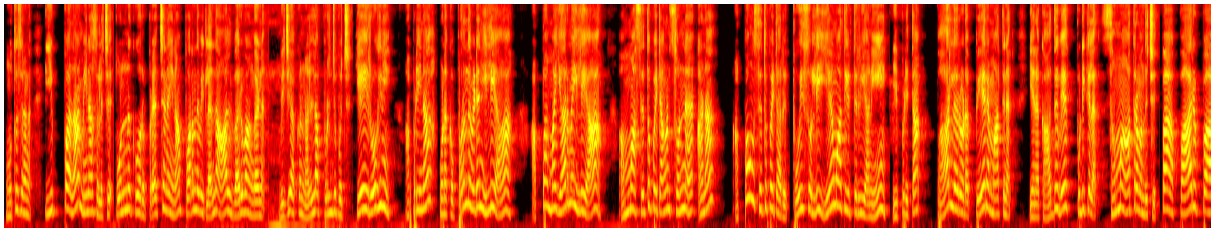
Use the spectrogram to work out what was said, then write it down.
முத்து சொல்றாங்க இப்பதான் மீனா சொல்லுச்சு பொண்ணுக்கு ஒரு பிரச்சனைனா பிறந்த வீட்டுல இருந்து ஆள் வருவாங்கன்னு. விஜயாக்கு நல்லா புரிஞ்சு போச்சு. ஏய் ரோஹிணி அப்படின்னா உனக்கு பிறந்த வீடுன்னு இல்லையா? அப்பா அம்மா யாருமே இல்லையா? அம்மா செத்து போயிட்டாங்கன்னு சொன்னேன். ஆனா அப்பாவும் செத்து போயிட்டாரு. பொய் சொல்லி ஏமாத்திட்டு தெரியா நீ? இப்படித்தான் பார்லரோட பேரை மாத்தின எனக்கு அதுவே பிடிக்கல. செம்ம ஆத்திரம் வந்துச்சு. பா பாருப்பா.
